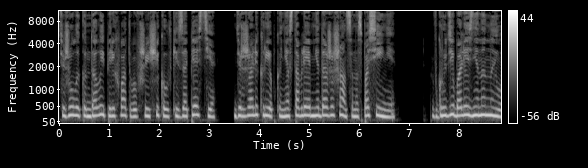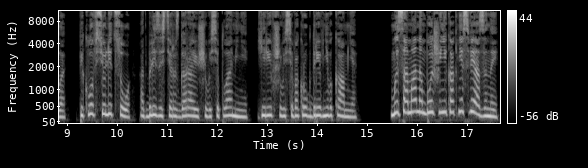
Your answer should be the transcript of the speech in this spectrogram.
Тяжелые кандалы, перехватывавшие щиколотки и запястья, держали крепко, не оставляя мне даже шанса на спасение. В груди болезненно ныло, пекло все лицо от близости разгорающегося пламени, ярившегося вокруг древнего камня. «Мы с Аманом больше никак не связаны.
